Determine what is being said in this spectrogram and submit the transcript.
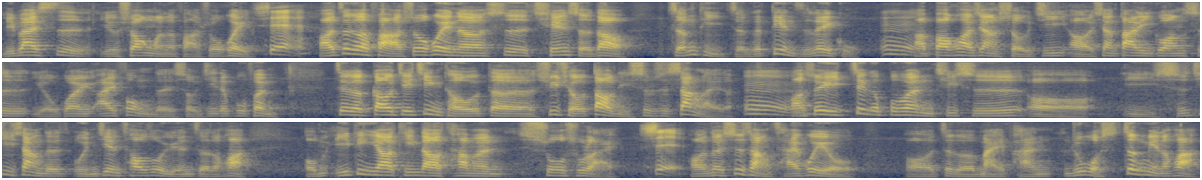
礼拜四有双文的法说会。是。啊，这个法说会呢是牵涉到整体整个电子类股，嗯，啊，包括像手机啊，像大力光是有关于 iPhone 的手机的部分，这个高阶镜头的需求到底是不是上来了？嗯。啊，所以这个部分其实哦，以实际上的稳健操作原则的话。我们一定要听到他们说出来，是好，那市场才会有哦这个买盘。如果是正面的话，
